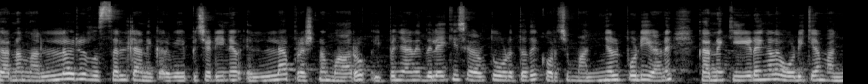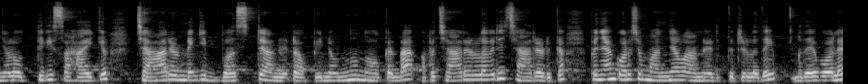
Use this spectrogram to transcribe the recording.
കാരണം നല്ലൊരു റിസൾട്ടാണ് കറിവേപ്പ് ചെടീന്റെ എല്ലാ പ്രശ്നം മാറും. ഇപ്പൊ ഞാൻ ഇതിലേക്ക് ചേർത്ത് കൊടുത്തത് കുറച്ച് മഞ്ഞൾപ്പൊടിയാണ്. കാരണം കീടങ്ങളെ ഓടിക്കാൻ മഞ്ഞൾ ഒത്തിരി സഹായിക്കും. ചാരുണ്ടെങ്കിൽ ബെസ്റ്റ് ആണ് കേട്ടോ പിന്നെ ഒന്നും നോക്കണ്ട. അപ്പൊ ചാരുള്ളവർ ചാരം എടുക്കുക അപ്പൊ ഞാൻ കുറച്ച് മഞ്ഞളാണ് എടുത്തിട്ടുള്ളത്. അതേപോലെ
